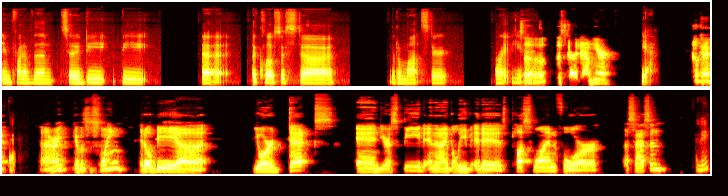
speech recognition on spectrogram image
in front of them. So it'd be the uh the closest uh little monster right here. so this guy down here Yeah. okay all right give us a swing it'll be uh your dex and your speed and then i believe it is plus one for assassin Okay.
